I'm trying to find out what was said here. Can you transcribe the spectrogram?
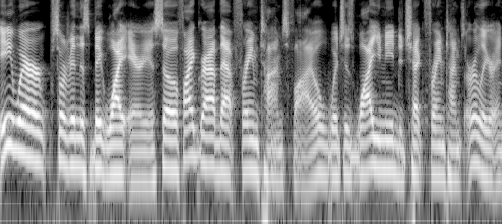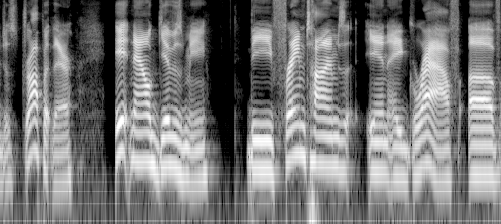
anywhere sort of in this big white area. So if I grab that frame times file, which is why you need to check frame times earlier and just drop it there, it now gives me the frame times in a graph of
